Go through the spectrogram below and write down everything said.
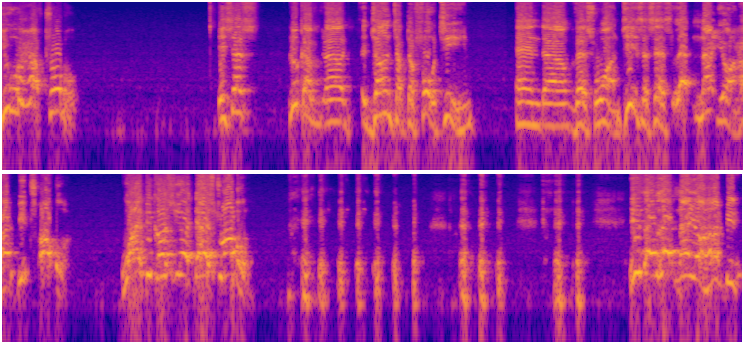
you will have trouble. He says, look at uh, John chapter 14 and uh, verse 1. Jesus says, let not your heart be troubled. Why? Because you're, there's trouble. he said, let not your heart be,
